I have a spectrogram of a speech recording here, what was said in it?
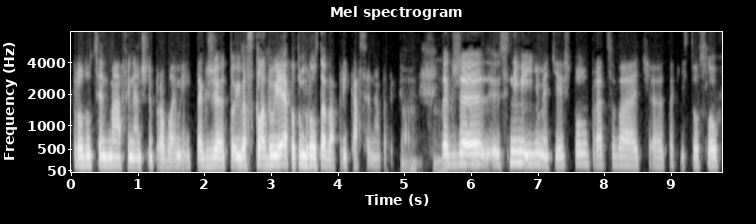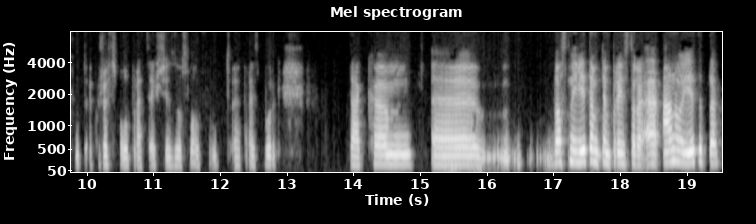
producent má finančné problémy. Takže to iba skladuje a potom rozdáva pri kase napríklad. Mm-hmm. Takže e, s nimi ideme tiež spolupracovať, e, takisto Slow Food, akože v spolupráce ešte so Slow Food e, Pressburg. Tak um, vlastne je tam ten priestor. A áno, je to tak,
